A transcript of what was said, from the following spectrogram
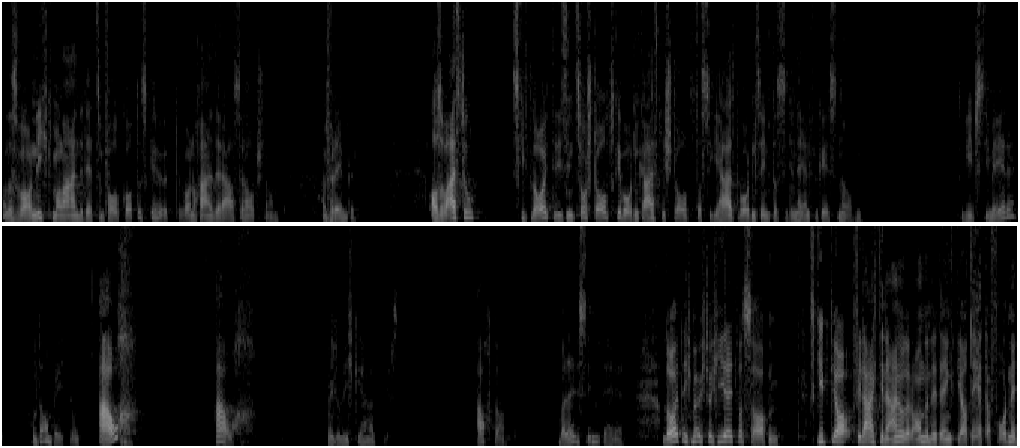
Und das war nicht mal einer, der zum Volk Gottes gehörte. War noch einer, der außerhalb stand. Ein Fremder. Also weißt du, es gibt Leute, die sind so stolz geworden, geistlich stolz, dass sie geheilt worden sind, dass sie den Herrn vergessen haben. Du gibst ihm Ehre und Anbetung. Auch, auch, wenn du nicht geheilt wirst. Auch dann. Weil er ist immer der Herr. Leute, ich möchte euch hier etwas sagen. Es gibt ja vielleicht den einen oder anderen, der denkt, ja, der da vorne,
